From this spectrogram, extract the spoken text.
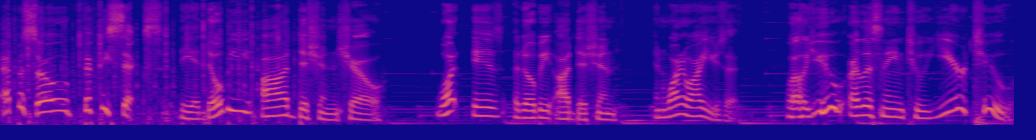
Episode 56 The Adobe Audition Show. What is Adobe Audition and why do I use it? Well, you are listening to year two,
